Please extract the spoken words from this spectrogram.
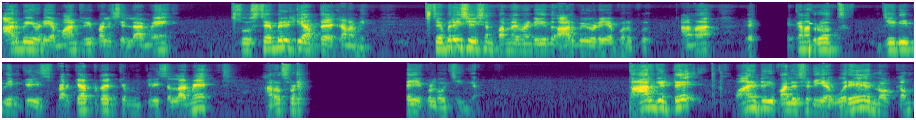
ஆர்பிஐடைய மானிட்டரி பாலிசி எல்லாமே so stability of the economy stabilisation பண்ண வேண்டியது ஆர்பிஐடைய பொறுப்பு. ஆனா economic growth GDP increase per capita income increase எல்லாமே அரசுடைய கொள்ள வச்சிங்க. டார்கெட்டு மானிட்டரி பாலிசியுடைய ஒரே நோக்கம்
